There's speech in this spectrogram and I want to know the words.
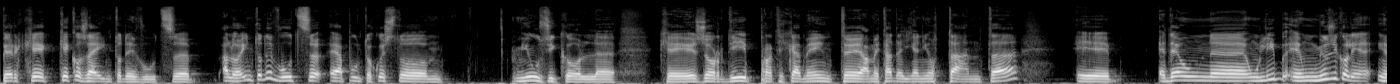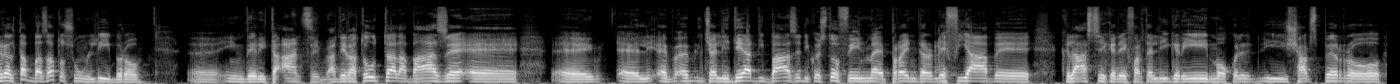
perché che cos'è Into the Woods? Allora, Into the Woods è appunto questo musical che esordì praticamente a metà degli anni Ottanta ed è un, un, lib- è un musical in realtà basato su un libro eh, in verità, anzi, a dirla tutta, la base è, è, è, cioè l'idea di base di questo film è prendere le fiabe classiche dei fratelli Grimm o quelle di Charles Perrault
